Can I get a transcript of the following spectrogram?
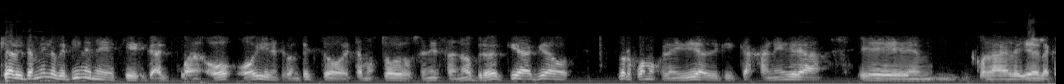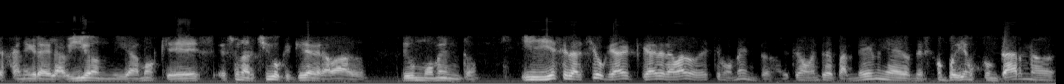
Claro, y también lo que tienen es que hoy en ese contexto estamos todos en esa, ¿no? Pero queda, queda, nosotros jugamos con la idea de que caja negra, eh, con la, la idea de la caja negra del avión, digamos, que es, es un archivo que queda grabado de un momento. Y es el archivo que ha, que ha grabado de este momento, de este momento de pandemia, de donde no podíamos juntarnos,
